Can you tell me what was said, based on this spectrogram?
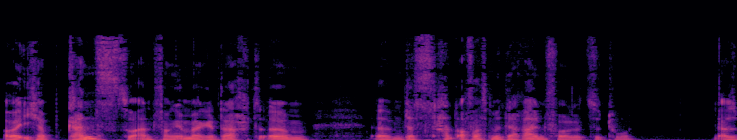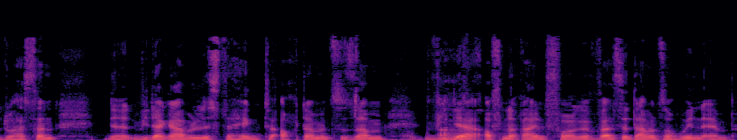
Aber ich habe ganz zu Anfang immer gedacht, ähm, ähm, das hat auch was mit der Reihenfolge zu tun. Also du hast dann, eine Wiedergabeliste hängt auch damit zusammen, wieder auf eine Reihenfolge, weißt du, damals noch Winamp.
